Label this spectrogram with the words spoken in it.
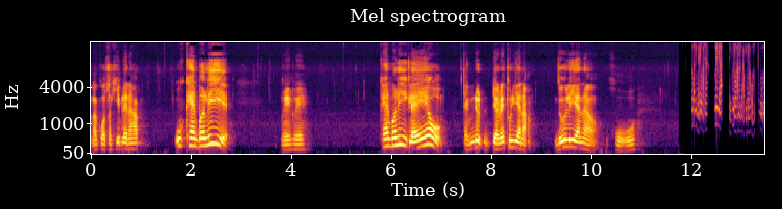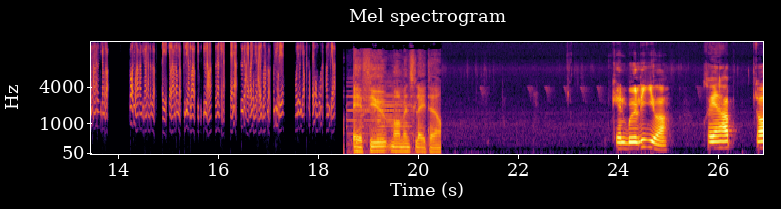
เรากดสคริปเลยนะครับอู้แคนเบอร์รี่เฮ้ยเฮ้ยแค นเบอร์รี่อีกแล้ว อยากดูอยากได้ทุเรียนอะดูเรียนอะโห A few moments later. เคนเบอร์รี่ว่ะโอเคนะครับ ก็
